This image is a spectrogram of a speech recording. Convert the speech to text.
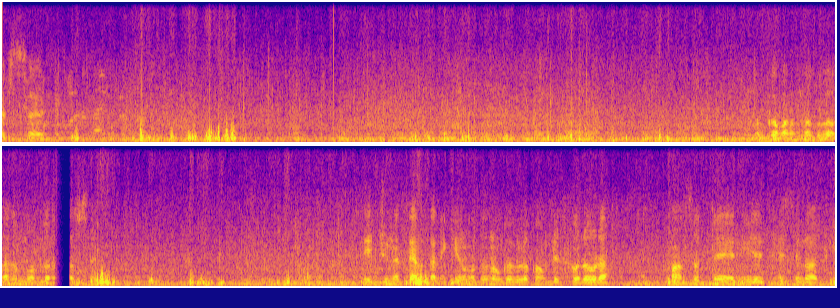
আসছে বানানোগুলো এখন বন্ধ জুনের তেরো তারিখের মধ্যে নৌকাগুলো কমপ্লিট করে ওরা মাছ ধরতে নিয়ে যেতে চাইছিল আর কি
